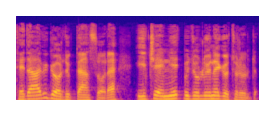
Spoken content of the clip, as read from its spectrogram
tedavi gördükten sonra ilçe emniyet müdürlüğüne götürüldü.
